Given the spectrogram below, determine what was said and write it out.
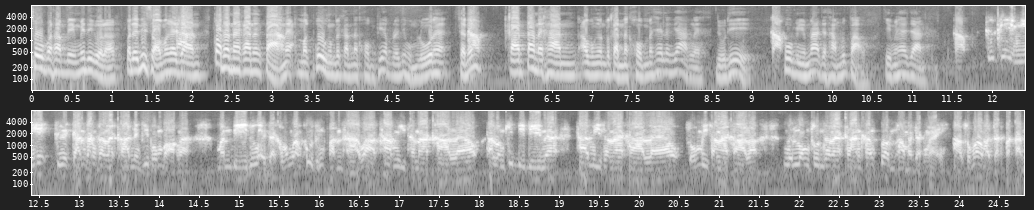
สู้มาทำเองไม่ดีกว่าเหรอประเด็นที่สองเหมือนกันอาจารย์ก็ธนาคารต่างๆเนี่ยมากู้เงินประกันสังคมเพียบเลยที่ผมรู้นะฮะฉะนั้นครับ การตั้งธนาคารเอาเงินประกันสังคมไม่ใช่เรื่องยากเลย อยู่ที่ครับ ผู้มีอำนาจจะทำหรือเปล่า จริงไหมฮะอาจารย์ ครับคือคืออย่างนี้คือการตั้งธนาคารอย่างที่ผมบอกนะมันดีด้วยแต่ผมกำลังพูดถึงปัญหาว่าถ้ามีธนาคารแล้ว ถ้าลองคิดดีๆนะ ถ้ามีธนาคารแล้วสมมติมีธนาคารแล้วเงินลงทุนธนาคารข้างต้นเอามาจากไหนอ่าสมมติว่าเอามาจากประกัน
